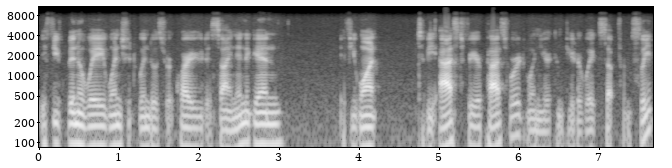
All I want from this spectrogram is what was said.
If you've been away, when should Windows require you to sign in again? If you want to be asked for your password when your computer wakes up from sleep,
